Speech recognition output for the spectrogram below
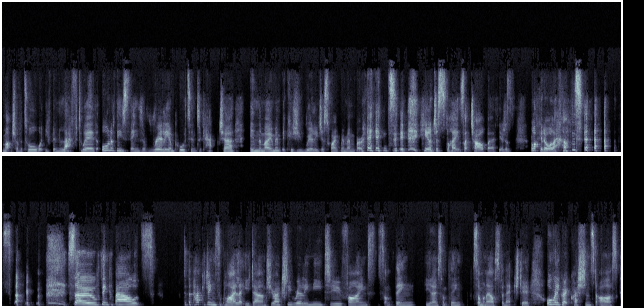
much of at all, what you've been left with. All of these things are really important to capture in the moment because you really just won't remember it. You're just like, it's like childbirth, you just block it all out. so, so think about did the packaging supply let you down? Do you actually really need to find something, you know, something someone else for next year? All really great questions to ask.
